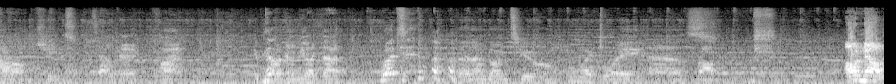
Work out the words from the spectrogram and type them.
oh, jeez. Okay, fine. If people are gonna be like that, What? then I'm going to like what? play as Rob. Oh no!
